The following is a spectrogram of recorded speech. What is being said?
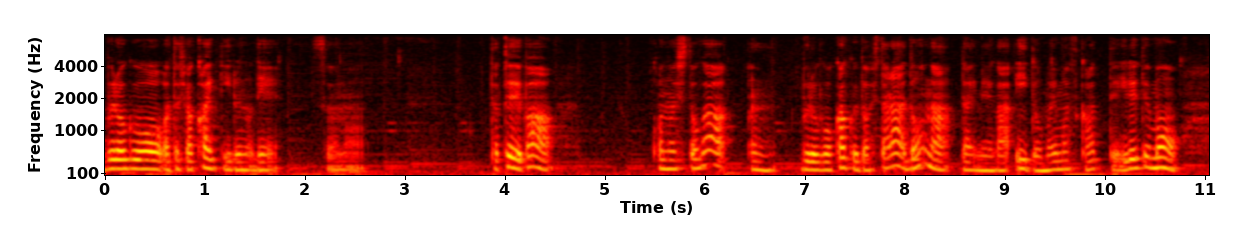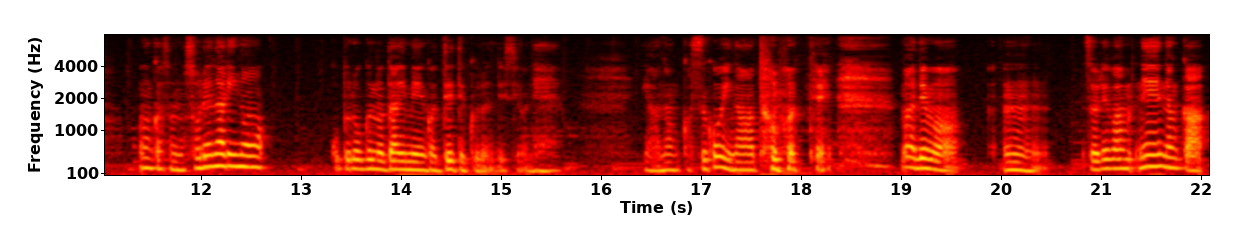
ブログを私は書いているのでその例えばこの人が、うん、ブログを書くとしたらどんな題名がいいと思いますかって入れてもなんかそのそれなりのブログの題名が出てくるんですよね。いやなんかすごいなと思って まあでもうんそれはねなんか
